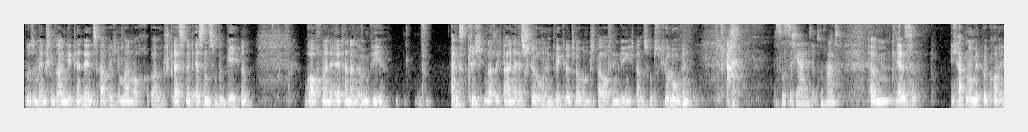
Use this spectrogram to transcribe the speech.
böse Menschen sagen, die Tendenz habe ich immer noch, äh, Stress mit Essen zu begegnen worauf meine Eltern dann irgendwie Angst kriegten, dass ich da eine Essstörung entwickelte und daraufhin ging ich dann zur Psychologin. Ach, das wusste ich gar nicht. Interessant. Ähm, ja, das, ich habe nur mitbekommen,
